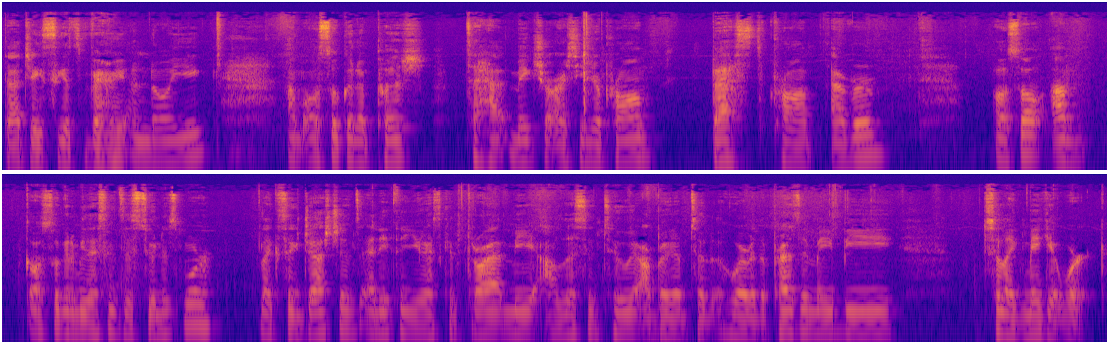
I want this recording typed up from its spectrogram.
that just gets very annoying. I'm also gonna push to have make sure our senior prom, best prom ever also, I'm also gonna be listening to students more, like suggestions, anything you guys can throw at me. I'll listen to it. I'll bring it up to whoever the president may be, to like make it work.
